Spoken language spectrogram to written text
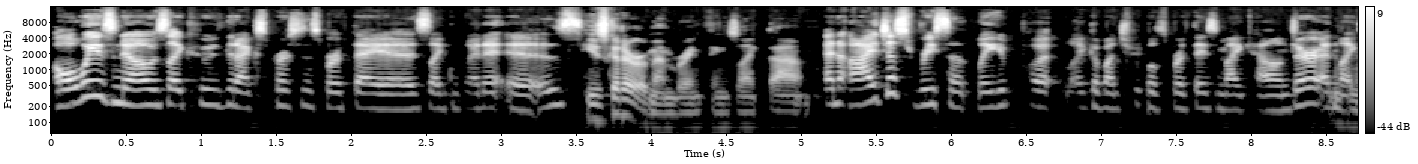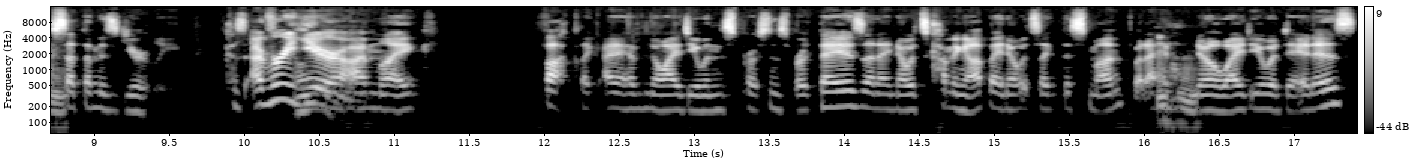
always knows like who the next person's birthday is, like when it is. he's good at remembering things like that And I just recently put like a bunch of people's birthdays in my calendar and like Mhm. set them as yearly. Because every year Oh. I'm like, fuck, like I have no idea when this person's birthday is. And I know it's coming up. I know it's like this month, but I have Mhm. no idea what day it is.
